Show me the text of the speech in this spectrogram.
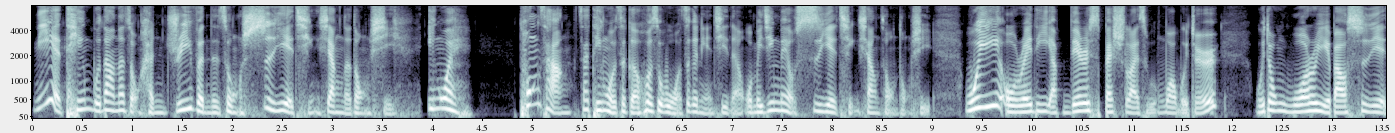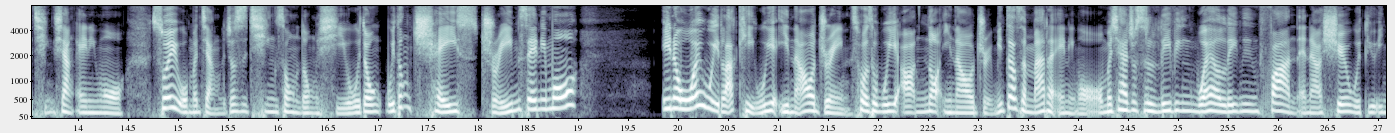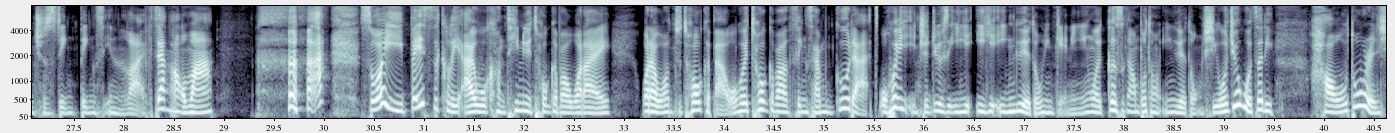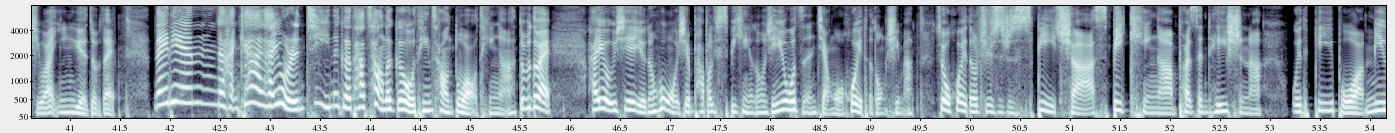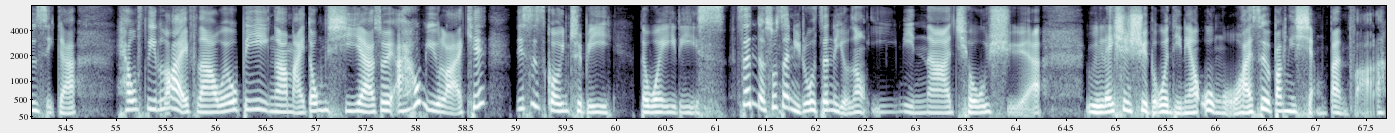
你也听不到那种很 driven 的这种事业倾向的东西，因为通常在听我这个，或是我这个年纪的人，我们已经没有事业倾向这种东西。We already are very specialized in what we do. We don't worry about 事业倾向 anymore，所以我们讲的就是轻松的东西。We don't we don't chase dreams anymore. In a way, we lucky we are in our dreams，或者 we are not in our dream. It doesn't matter anymore. 我们现在就是 living well, living fun, and I'll share with you interesting things in life。这样好吗？ 所以 basically, I will continue talk about what I what I want to talk about。我会 talk about things I'm good at。我会 introduce 一一些音乐的东西给你，因为各式各样不同音乐东西。我觉得我这里好多人喜欢音乐，对不对？那一天还看还有人记那个他唱的歌，我听唱多好听啊，对不对？还有一些有人问我一些 public speaking 的东西，因为我只能讲我会的东西嘛，所以我会的就是就是 speech 啊，speaking 啊，presentation 啊，with people 啊，music 啊，healthy life 啦，well-being 啊，买东西啊，所以 I hope you like it。This is going to be the way it is。真的说真的，你如果真的有那种移民啊、求学啊、relationship 的问题，你要问我，我还是会帮你想办法啦。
